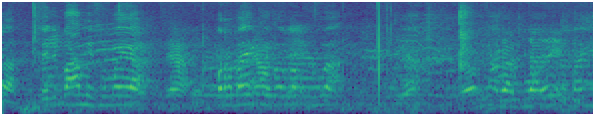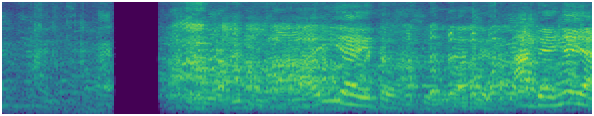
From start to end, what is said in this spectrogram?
Ya, bisa dipahami semua ya. Perbaiki babak kedua. Ya. Iya itu. Adanya ya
